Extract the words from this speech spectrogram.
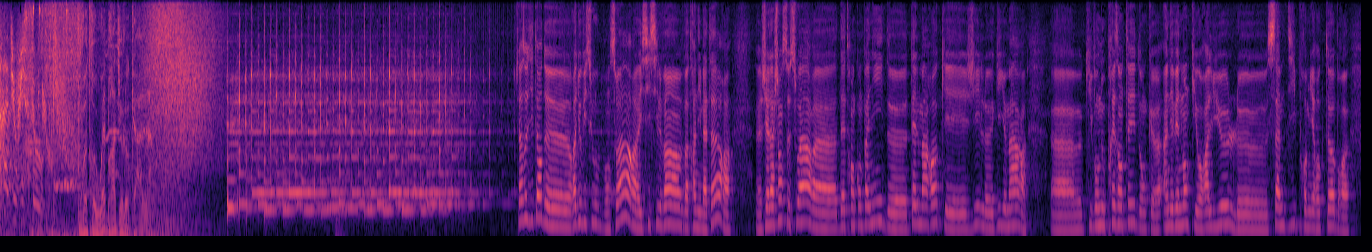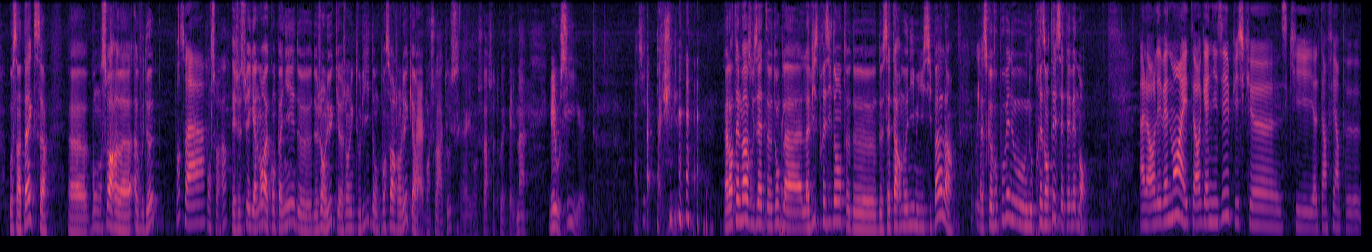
Radio Vissou. Votre web radio locale. Chers auditeurs de Radio Vissou, bonsoir. Ici Sylvain, votre animateur. Euh, J'ai la chance ce soir euh, d'être en compagnie de Tel Maroc et Gilles Guillemard euh, qui vont nous présenter donc un événement qui aura lieu le samedi 1er octobre au Syntex. Euh, bonsoir euh, à vous deux. Bonsoir. Bonsoir. Et je suis également accompagné de, de Jean-Luc, Jean-Luc Touly. Donc bonsoir Jean-Luc. Euh, bonsoir à tous et bonsoir surtout à Thelma, mais aussi euh, Agile. à, à Gilles. Alors Thelma, vous êtes donc la, la vice-présidente de, de cette harmonie municipale. Oui. Est-ce que vous pouvez nous, nous présenter cet événement? Alors l'événement a été organisé puisque ce qui est un fait un peu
